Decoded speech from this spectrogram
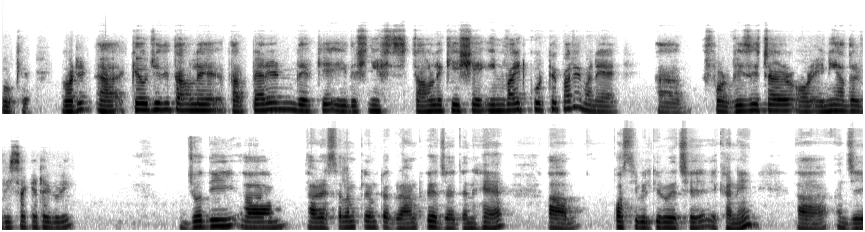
ওকে গট ইট কেউ যদি তাহলে তার প্যারেন্টদেরকে এই দেশে নিয়ে তাহলে কি সে ইনভাইট করতে পারে? মানে for visitor or any other visa category যদি তার অ্যাসালাম ক্লেমটা গ্রান্ট হয়ে যায় দেন হ্যাঁ পসিবিলিটি রয়েছে এখানে যে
